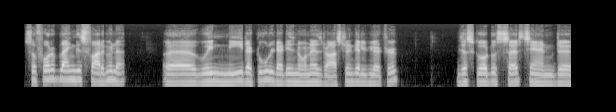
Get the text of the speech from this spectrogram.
So for applying this formula uh, we need a tool that is known as raster calculator just go to search and uh,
